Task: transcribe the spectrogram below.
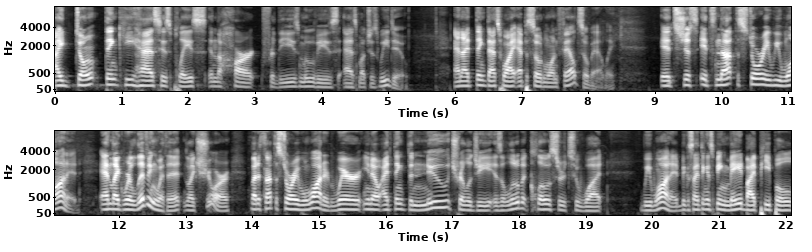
I don't think he has his place in the heart for these movies as much as we do. And I think that's why episode one failed so badly. It's just, it's not the story we wanted. And like we're living with it, like, sure, but it's not the story we wanted. Where, you know, I think the new trilogy is a little bit closer to what we wanted because I think it's being made by people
